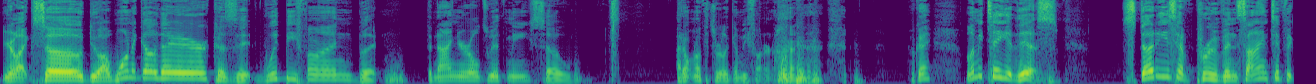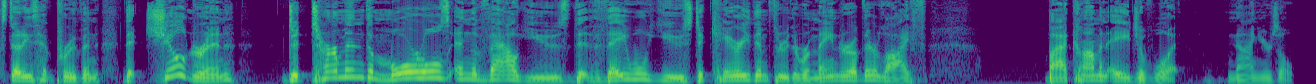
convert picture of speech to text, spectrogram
You're like, so do I want to go there? Because it would be fun, but the nine year old's with me, so I don't know if it's really going to be fun or not. okay? Let me tell you this studies have proven, scientific studies have proven, that children determine the morals and the values that they will use to carry them through the remainder of their life by a common age of what? Nine years old.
